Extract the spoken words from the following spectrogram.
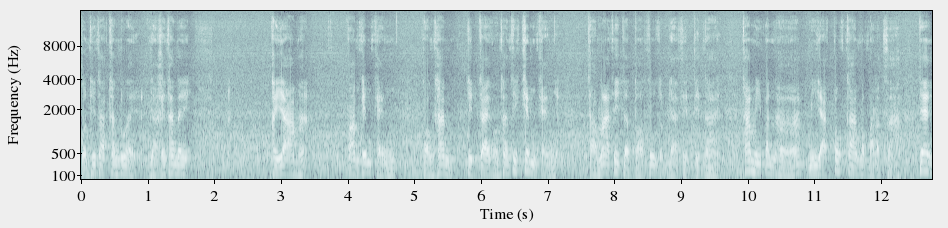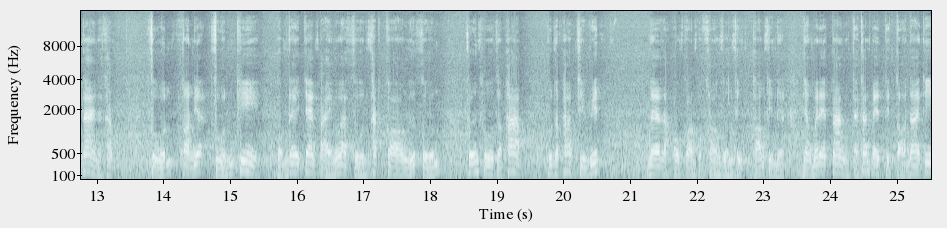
คนที่รักท่านด้วย อยากให้ท่านได้พยายามฮะความเข้มแข็งของท่านจิตใจของท่านที่เข้มแข็งเนี่ย สามารถที่จะต่อสู้กับยาเสพติดได้ ถ้ามีปัญหามีอยากต้องการบำบัดรักษาแจ้งได้นะครับ ศูนย์ตอนนี้ศูนย์ที่ผมได้แจ้งไปว่าศูนย์คัดกรองหรือศูนย์ฟื้นฟูสภาพคุณภาพชีวิต ในระดับองค์กรปกครองส่วนท้องถิ่นเนี่ยยังไม่ได้ตั้ง แต่ท่านไปติดต่อได้ที่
